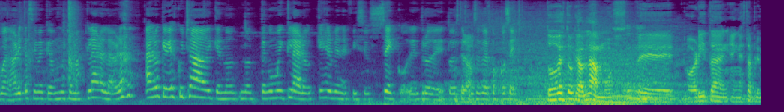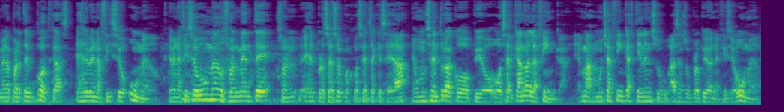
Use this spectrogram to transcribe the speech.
Bueno, ahorita sí me quedó mucho más claro, la verdad. Algo que había escuchado y que no, no tengo muy claro, ¿qué es el beneficio seco dentro de todo este Ya. proceso de post cosecha? Todo esto que hablamos eh, ahorita en, en esta primera parte del podcast es el beneficio húmedo. El beneficio húmedo usualmente son, es el proceso de post cosecha que se da en un centro de acopio o cercano a la finca. Es más, muchas fincas tienen su, hacen su propio beneficio húmedo.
